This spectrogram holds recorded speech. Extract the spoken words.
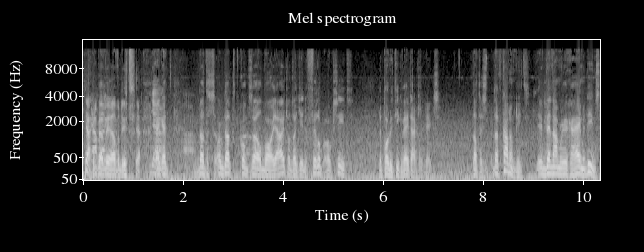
ja, Ja, ik ben weer heel benieuwd. Ja. Ja. Kijk, het, dat is, ook dat komt wel mooi uit, want wat je in de film ook ziet, de politiek weet eigenlijk niks. Dat, is, dat kan ook niet. Je bent namelijk een geheime dienst.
